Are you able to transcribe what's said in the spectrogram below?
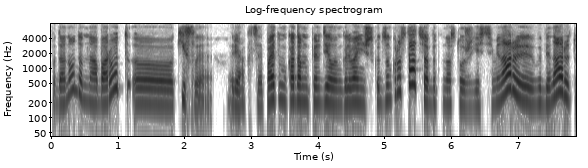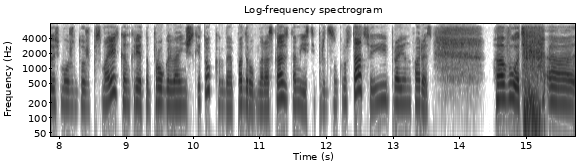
под анодом наоборот э, кислая реакция. Поэтому, когда мы, например, делаем гальваническую дезинкрустацию, об этом у нас тоже есть семинары, вебинары, то есть можно тоже посмотреть конкретно про гальванический ток, когда я подробно рассказываю, там есть и про дезинкрустацию, и про ионфорез. А, вот. А,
